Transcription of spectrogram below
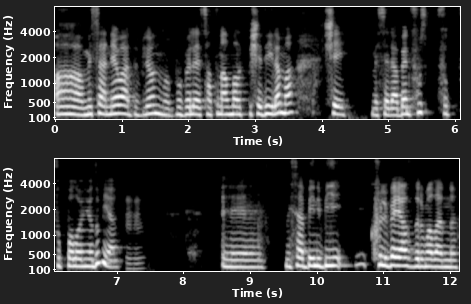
Aa mesela ne vardı biliyor musun? Bu böyle satın almalık bir şey değil ama şey mesela ben fut, fut- futbol oynuyordum ya. Hı hı. Ee, mesela beni bir kulübe yazdırmalarını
